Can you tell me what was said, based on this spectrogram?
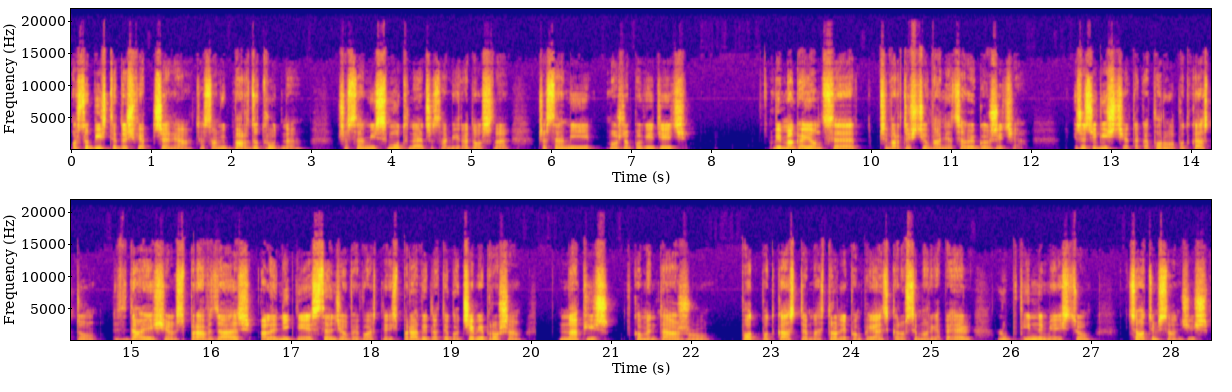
osobiste doświadczenia, czasami bardzo trudne, czasami smutne, czasami radosne, czasami można powiedzieć wymagające przewartościowania całego życia. I rzeczywiście taka forma podcastu zdaje się sprawdzać, ale nikt nie jest sędzią we własnej sprawie, dlatego Ciebie proszę, napisz komentarzu pod podcastem na stronie pompejańska.rosemaria.pl lub w innym miejscu, co o tym sądzisz.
